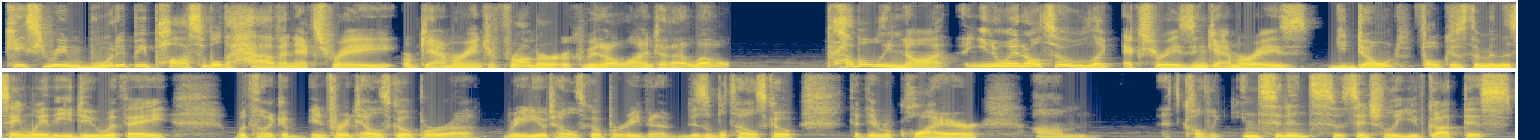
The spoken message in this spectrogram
Kasie Ream, would it be possible to have an X-ray or gamma ray interferometer, or could we not align to that level? Probably not. You know, and also like X-rays and gamma rays, you don't focus them in the same way that you do with a with like an infrared telescope or a radio telescope or even a visible telescope that they require um it's called like incidence. So essentially you've got this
